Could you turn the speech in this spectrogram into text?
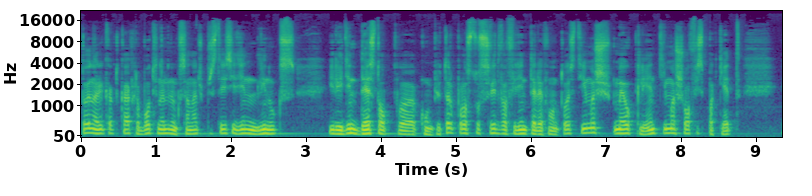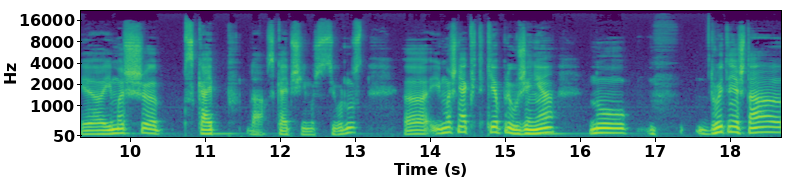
той, нали, както казах, работи на Linux. Значи представи си един Linux, или един десктоп компютър просто свит в един телефон. Тоест имаш мейл клиент, имаш офис пакет, имаш Skype, да, Skype ще имаш със сигурност, имаш някакви такива приложения, но другите неща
